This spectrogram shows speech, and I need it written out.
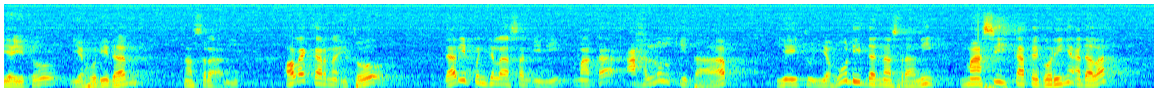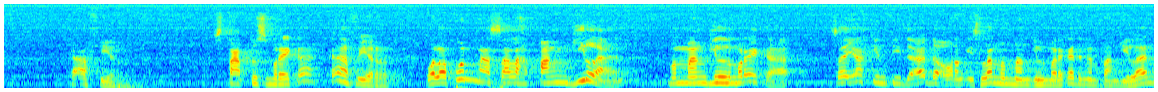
Yaitu Yahudi dan Nasrani. Oleh karena itu, dari penjelasan ini, maka ahlul kitab yaitu Yahudi dan Nasrani masih kategorinya adalah kafir status mereka kafir. Walaupun masalah panggilan, memanggil mereka, saya yakin tidak ada orang Islam memanggil mereka dengan panggilan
